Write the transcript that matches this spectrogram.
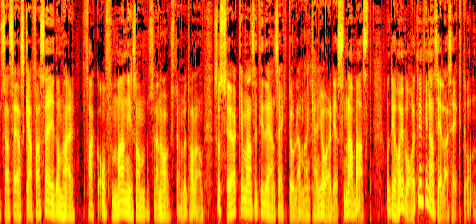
så att säga skaffa sig de här fuck off money som Sven Hagström talar om så söker man sig till den sektor där man kan göra det snabbast. Och det har ju varit den finansiella sektorn.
